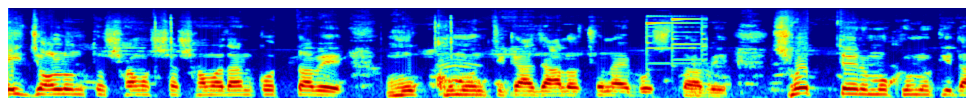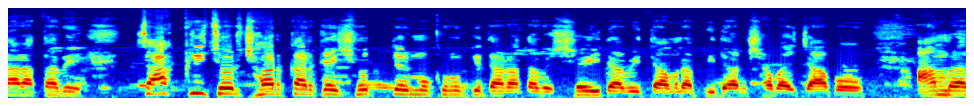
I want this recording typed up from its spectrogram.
এই জ্বলন্ত সমস্যার সমাধান করতে হবে। মুখ্যমন্ত্রীকে আজ আলোচনায় বসতে হবে। সত্যের মুখোমুখি দাঁড়াতে হবে। চাকরিচোর সরকারকে সত্যের মুখোমুখি দাঁড়াতে হবে। সেই দাবিতে আমরা বিধানসভায় যাব। আমরা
